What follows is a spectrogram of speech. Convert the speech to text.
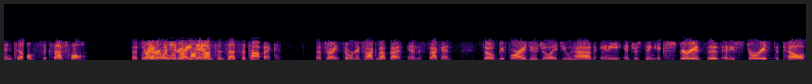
until successful. That's right. Which right. Everyone so should write down about, since that's the topic. That's right. So we're going to talk about that in a second. So before I do, Julie, do you have any interesting experiences, any stories to tell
